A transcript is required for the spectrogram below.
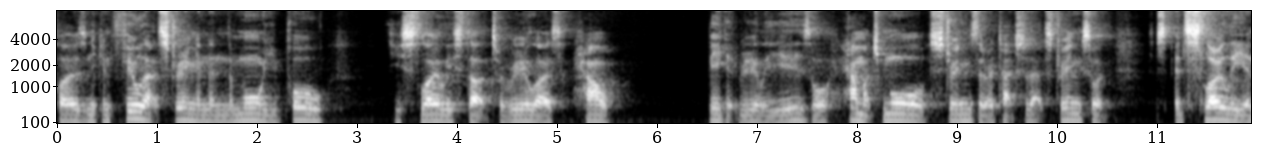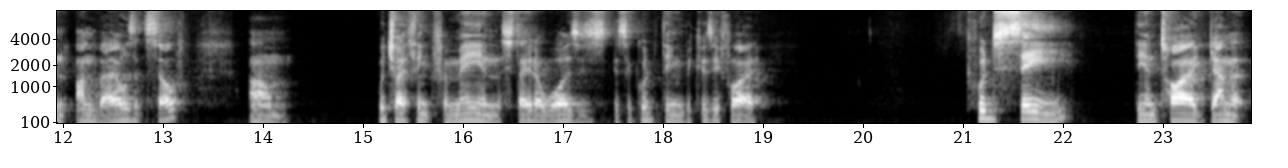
closed, and you can feel that string, and then the more you pull, you slowly start to realize how big it really is, or how much more strings that are attached to that string. So it it slowly and unveils itself, um, which I think for me in the state I was is is a good thing because if I could see the entire gamut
